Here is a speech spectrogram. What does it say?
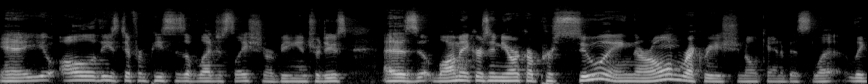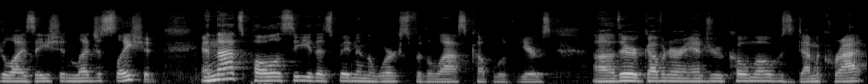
and you all of these different pieces of legislation are being introduced as lawmakers in New York are pursuing their own recreational cannabis le- legalization legislation. And that's policy that's been in the works for the last couple of years. Uh, their governor, Andrew Cuomo, who's a Democrat,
